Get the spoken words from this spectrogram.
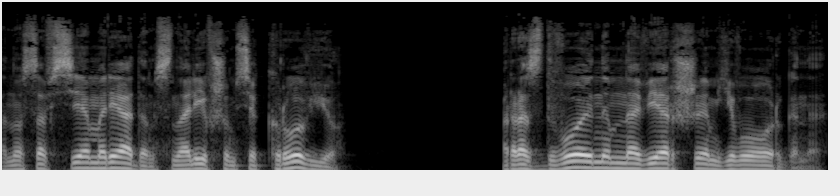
Оно совсем рядом с налившимся кровью, раздвоенным навершием его органа.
